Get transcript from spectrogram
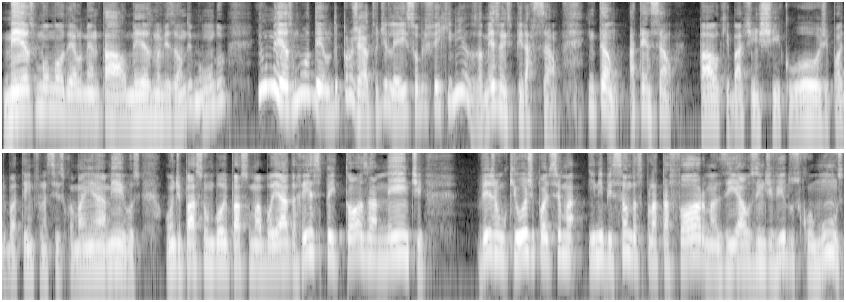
mesmo modelo mental, mesma visão de mundo e o mesmo modelo de projeto de lei sobre fake news, a mesma inspiração. Então, atenção, pau que bate em Chico hoje pode bater em Francisco amanhã, amigos. Onde passa um boi, passa uma boiada, respeitosamente. Vejam o que hoje pode ser uma inibição das plataformas e aos indivíduos comuns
